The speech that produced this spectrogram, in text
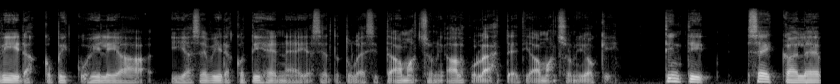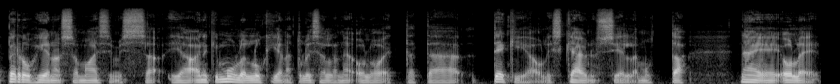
viidakko pikkuhiljaa ja se viidakko tihenee ja sieltä tulee sitten Amazonin alkulähteet ja Amazonin joki. Tinti seikkailee peruhienoissa maisemissa ja ainakin mulle lukijana tuli sellainen olo, että tämä tekijä olisi käynyt siellä, mutta näin ei ole.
